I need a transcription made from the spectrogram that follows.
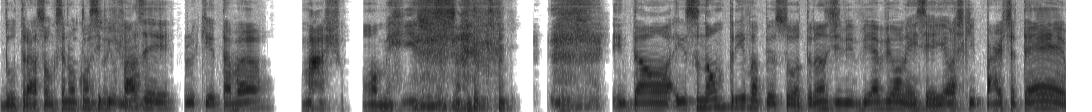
do ultrassom que você não conseguiu fazer, porque tava macho, homem. Isso, exato. Então, isso não priva a pessoa trans de viver a violência. E eu acho que parte até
